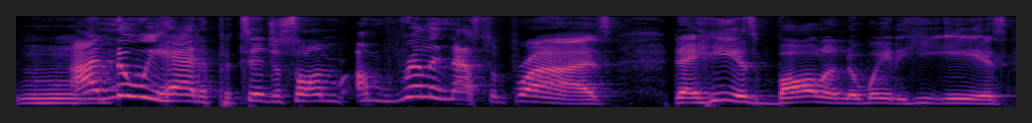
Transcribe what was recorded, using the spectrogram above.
Mm-hmm. I knew he had the potential. So I'm, I'm really not surprised that he is balling the way that he is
